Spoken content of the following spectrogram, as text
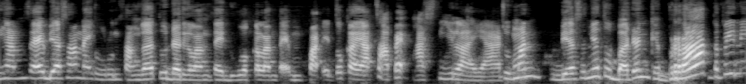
ringan. Saya biasa naik turun tangga tuh dari lantai 2 ke lantai 4 itu kayak capek pastilah ya. Cuman biasanya tuh badan kayak berat, tapi ini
